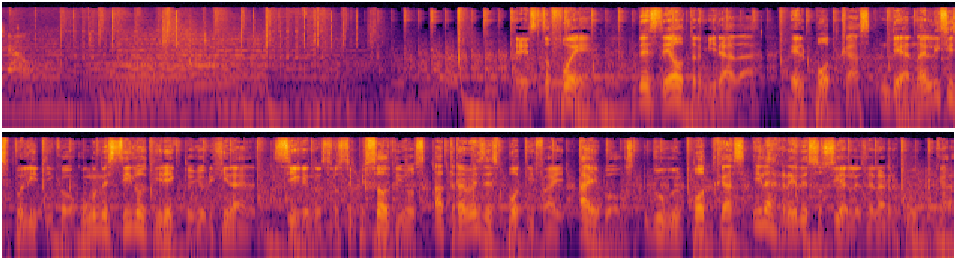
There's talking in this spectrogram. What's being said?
Chao. Chao. Esto fue Desde Otra Mirada, el podcast de análisis político con un estilo directo y original. Sigue nuestros episodios a través de Spotify, iBox, Google Podcast y las redes sociales de la República.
